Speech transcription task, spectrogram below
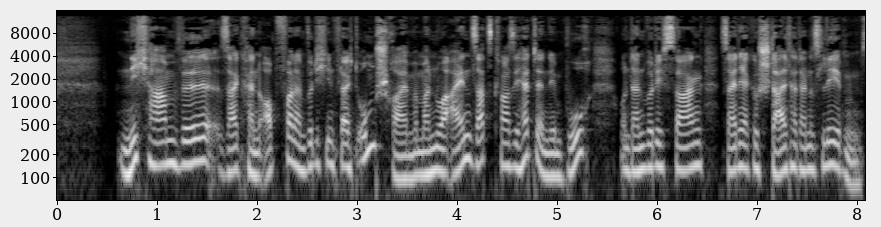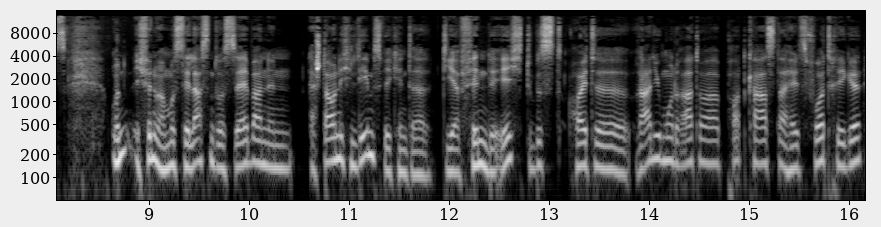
nicht haben will, sei kein Opfer, dann würde ich ihn vielleicht umschreiben, wenn man nur einen Satz quasi hätte in dem Buch und dann würde ich sagen, sei der Gestalter deines Lebens. Und ich finde, man muss dir lassen, du hast selber einen erstaunlichen Lebensweg hinter dir, finde ich. Du bist heute Radiomoderator, Podcaster, hältst Vorträge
